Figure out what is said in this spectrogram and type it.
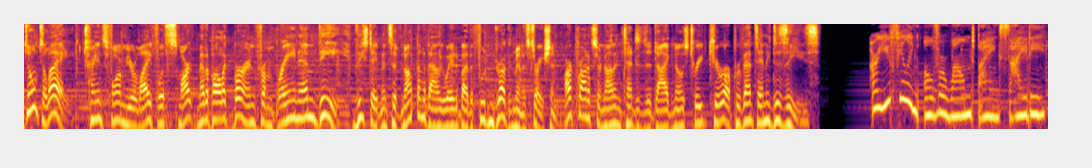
Don't delay. Transform your life with Smart Metabolic Burn from Brain MD. These statements have not been evaluated by the Food and Drug Administration. Our products are not intended to diagnose, treat, cure, or prevent any disease. Are you feeling overwhelmed by anxiety,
